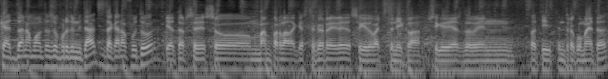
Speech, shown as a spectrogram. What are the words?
que et dona moltes oportunitats de cara al futur. I a tercer d'ESO em van parlar d'aquesta carrera i de seguida ho vaig tenir clar. O sigui, des de ben petit, entre cometes,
